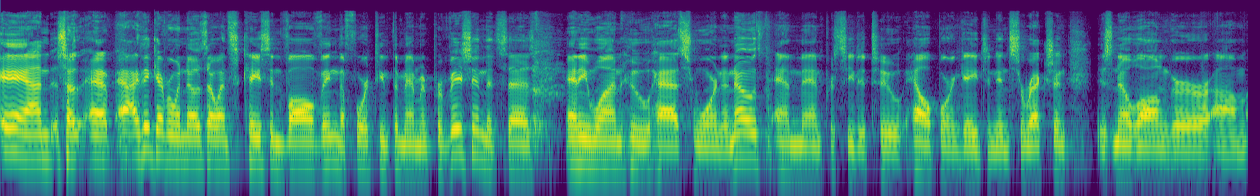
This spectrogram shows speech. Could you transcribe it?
and so uh, I think everyone knows one's case involving the 14th Amendment provision that says anyone who has sworn an oath and then proceeded to help or engage in insurrection is no longer um,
